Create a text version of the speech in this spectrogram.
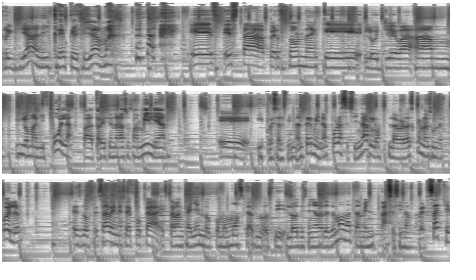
Reggiani, creo que se llama, es esta persona que lo lleva a y lo manipula para traicionar a su familia eh, y pues al final termina por asesinarlo. La verdad es que no es un spoiler. Es lo que se sabe. En esa época estaban cayendo como moscas los, los diseñadores de moda. También asesinaron a Versace,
